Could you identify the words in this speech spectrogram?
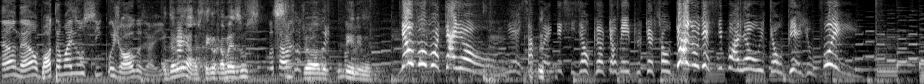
Não, não, bota mais uns 5 jogos aí. Eu também acho, tem que colocar mais uns Botar 5 jogos, no mínimo. Não vou votar, não. Essa foi a decisão que eu tomei porque eu sou o dono desse bolão. Então, beijo. Fui.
